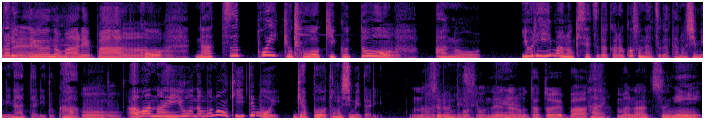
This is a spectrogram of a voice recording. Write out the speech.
たりっていうのもあれば、うんこう、夏っぽい曲を聴くと、うんあの、より今の季節だからこそ夏が楽しみになったりとか、うん。合わないようなものを聞いてもギャップを楽しめたり。なするんるほどですよねね。なるほど。例えば、はい真夏に、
